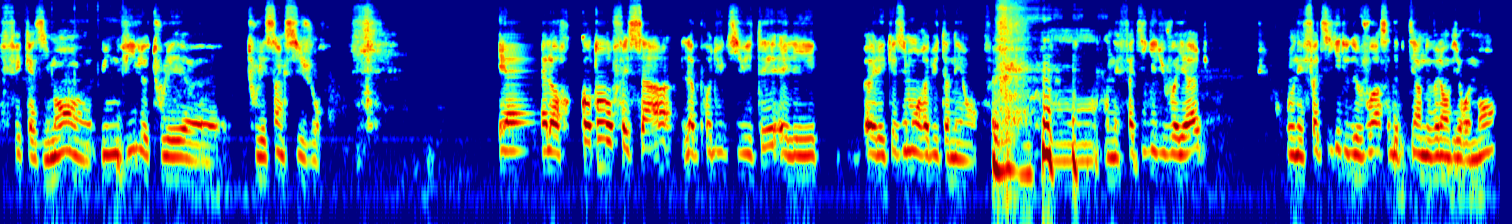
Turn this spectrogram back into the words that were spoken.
fait quasiment une ville tous les tous les cinq six jours. Et alors, quand on fait ça, la productivité, elle est elle est quasiment réduite à néant. En fait. on, on, est fatigué du voyage, on est fatigué de devoir s'adapter à un nouvel environnement.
